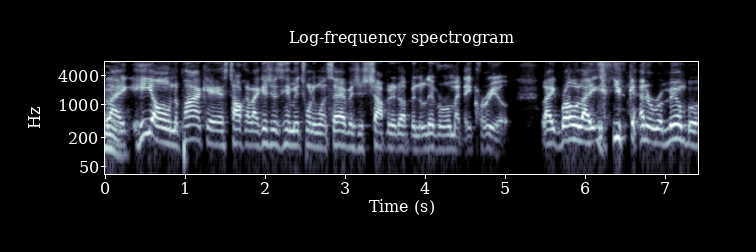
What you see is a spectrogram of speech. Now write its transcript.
Mm. Like he on the podcast talking like it's just him and 21 Savage just chopping it up in the living room at their crib. Like, bro, like you gotta remember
